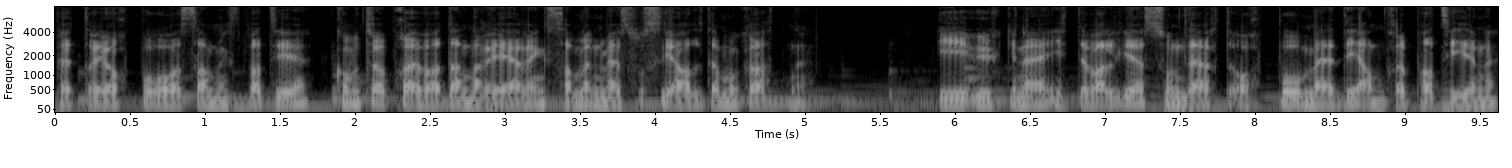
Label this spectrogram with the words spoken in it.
Petter Jorpo og Samlingspartiet kom til å prøve å danne regjering sammen med Sosialdemokratene. I ukene etter valget sonderte Orpo med de andre partiene.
